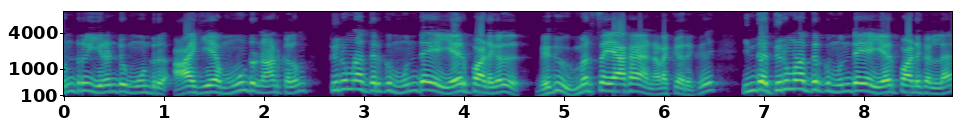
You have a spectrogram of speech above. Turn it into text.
ஒன்று இரண்டு மூன்று ஆகிய மூன்று நாட்களும் திருமணத்திற்கு முந்தைய ஏற்பாடுகள் வெகு விமர்சையாக நடக்க இருக்கு. இந்த திருமணத்திற்கு முந்தைய ஏற்பாடுகளில்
